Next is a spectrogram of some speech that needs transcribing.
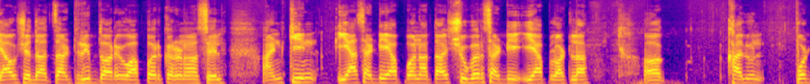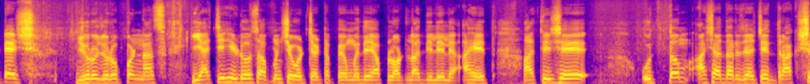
या औषधाचा ड्रीपद्वारे वापर करणं असेल. आणखीन यासाठी आपण आता शुगरसाठी या प्लॉटला खालून पोटॅश झिरो झिरो पन्नास याचेही डोस आपण शेवटच्या टप्प्यामध्ये या प्लॉटला दिलेले आहेत. अतिशय उत्तम अशा दर्जाचे द्राक्ष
